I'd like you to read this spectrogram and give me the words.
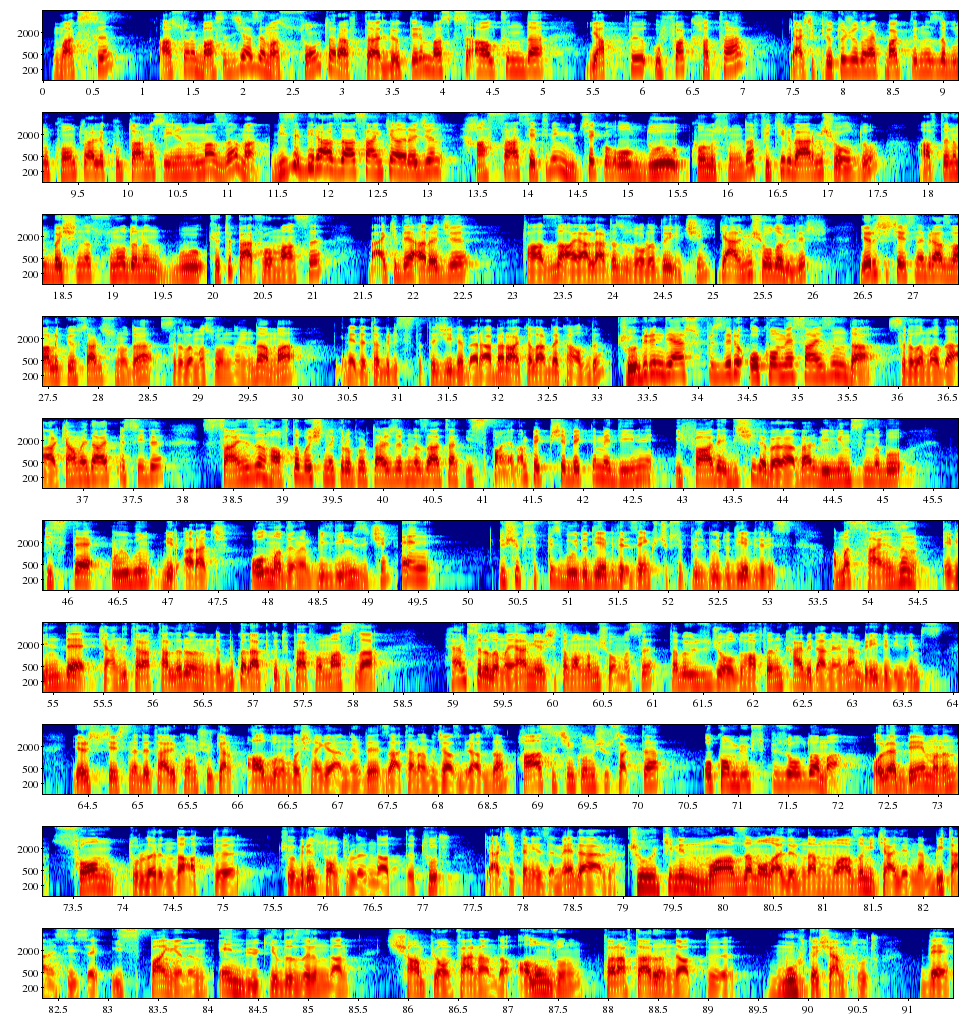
Max'ın az sonra bahsedeceğiz ama son tarafta Lökler'in baskısı altında yaptığı ufak hata Gerçi pilotaj olarak baktığınızda bunu kontrolle kurtarması inanılmazdı ama bize biraz daha sanki aracın hassasiyetinin yüksek olduğu konusunda fikir vermiş oldu. Haftanın başında Sunoda'nın bu kötü performansı belki de aracı fazla ayarlarda da zorladığı için gelmiş olabilir. Yarış içerisinde biraz varlık gösterdi Sunoda sıralama sonlarında ama yine de tabii stratejiyle beraber arkalarda kaldı. Q1'in diğer sürprizleri Ocon ve Sainz'ın da sıralamada erken veda etmesiydi. Sainz'ın hafta başındaki röportajlarında zaten İspanya'dan pek bir şey beklemediğini ifade edişiyle beraber Williams'ın da bu piste uygun bir araç olmadığını bildiğimiz için en düşük sürpriz buydu diyebiliriz. En küçük sürpriz buydu diyebiliriz. Ama Sainz'ın evinde kendi taraftarları önünde bu kadar kötü performansla hem sıralamayı hem yarışı tamamlamış olması tabii üzücü oldu. Haftanın kaybedenlerinden biriydi Williams. Yarış içerisinde detaylı konuşurken Albon'un başına gelenleri de zaten anacağız birazdan. Haas için konuşursak da Ocon büyük sürpriz oldu ama Oliver Beeman'ın son turlarında attığı, Q1'in son turlarında attığı tur gerçekten izlemeye değerdi. Q2'nin muazzam olaylarından, muazzam hikayelerinden bir tanesi ise İspanya'nın en büyük yıldızlarından şampiyon Fernando Alonso'nun taraftarı önünde attığı muhteşem tur ve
